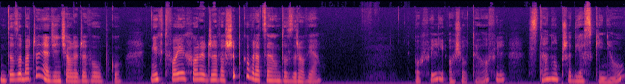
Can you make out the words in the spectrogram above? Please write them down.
Do zobaczenia, dzięciole drzewołupku. Niech twoje chore drzewa szybko wracają do zdrowia. Po chwili osioł Teofil stanął przed jaskinią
